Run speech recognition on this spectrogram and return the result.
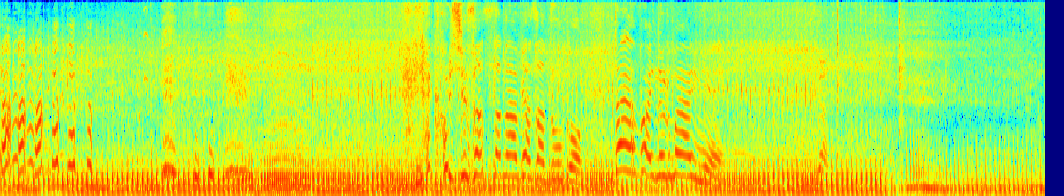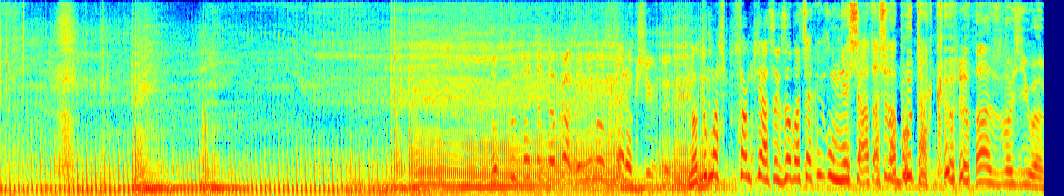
Jak on się zastanawia za długo. Dawaj normalnie. No tutaj tak naprawdę nie mam zero krzywdy. No tu masz sam piasek, zobacz jak u mnie siadasz na butach, kurwa, zwoziłem.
